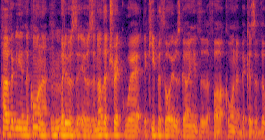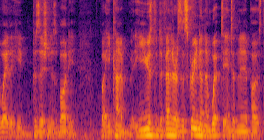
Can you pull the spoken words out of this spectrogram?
perfectly in the corner, Mhm. but it was it was another trick where the keeper thought it was going into the far corner because of the way that he positioned his body, but he kind of he used the defender as the screen and then whipped it into the near post.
